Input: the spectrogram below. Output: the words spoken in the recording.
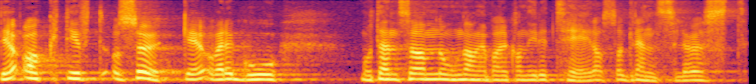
Det å aktivt å søke å være god mot den som noen ganger bare kan irritere oss så grenseløst,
